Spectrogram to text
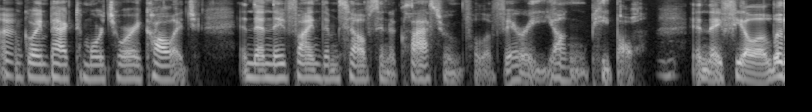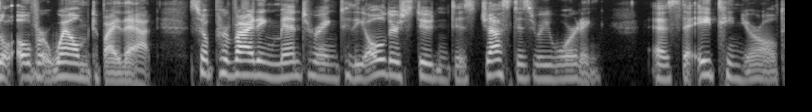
I'm going back to mortuary college. And then they find themselves in a classroom full of very young people. Mm-hmm. And they feel a little overwhelmed by that. So, providing mentoring to the older student is just as rewarding as the 18 year old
